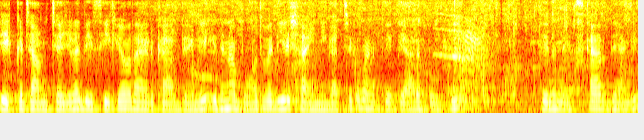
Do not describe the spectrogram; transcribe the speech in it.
ਇੱਕ ਚਮਚਾ ਜਿਹੜਾ ਦੇਸੀ ਘਿਓ ਦਾ ਐਡ ਕਰ ਦਿਆਂਗੇ। ਇਹਦੇ ਨਾਲ ਬਹੁਤ ਵਧੀਆ ਸ਼ਾਈਨੀ ਗੱਚਕ ਬਣ ਕੇ ਤਿਆਰ ਹੋਊਗੀ। ਤੇ ਇਹਨੂੰ ਮਿਕਸ ਕਰ ਦਿਆਂਗੇ।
